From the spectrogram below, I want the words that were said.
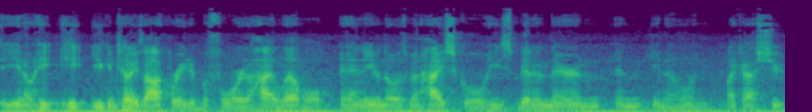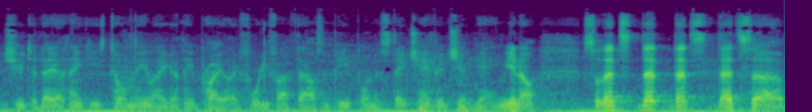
you know, he, he you can tell he's operated before at a high level. And even though it's been high school, he's been in there and, and you know, and like I shoot shoot today, I think he's told me like I think probably like forty five thousand people in a state championship game. You know, so that's that that's that's uh,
